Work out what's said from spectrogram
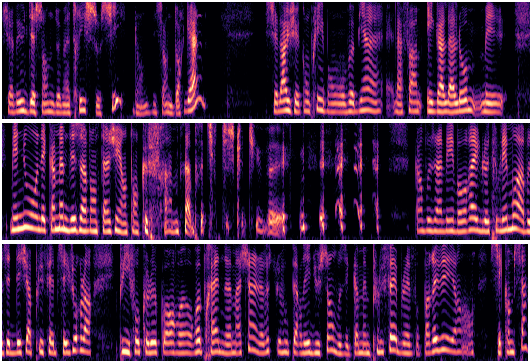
J'avais eu des centres de matrice aussi, donc des centres d'organes. C'est là que j'ai compris, bon, on veut bien la femme égale à l'homme, mais, mais nous, on est quand même désavantagés en tant que femme, à dire tout ce que tu veux. Quand vous avez vos règles tous les mois, vous êtes déjà plus faible ces jours-là. Puis il faut que le corps euh, reprenne, euh, machin. Le reste que vous perdez du sang, vous êtes quand même plus faible. Il ne faut pas rêver. Hein. C'est comme ça.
